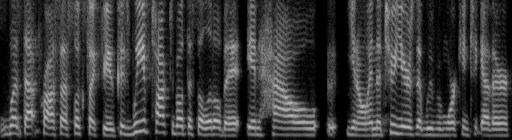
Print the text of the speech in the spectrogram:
what that process looks like for you, because we've talked about this a little bit in how, you know, in the two years that we've been working together,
